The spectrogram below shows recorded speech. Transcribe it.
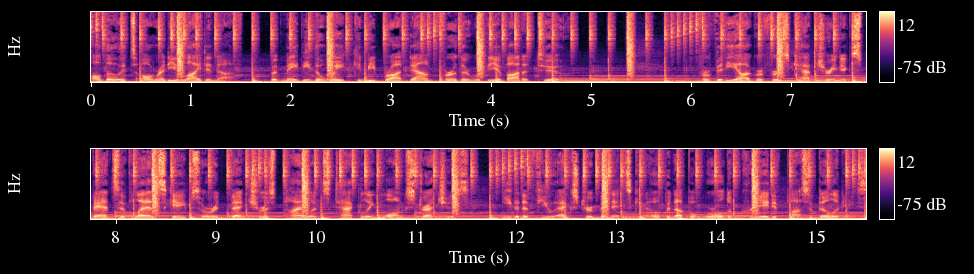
Although it's already light enough, but maybe the weight can be brought down further with the Avata 2. For videographers capturing expansive landscapes or adventurous pilots tackling long stretches, even a few extra minutes can open up a world of creative possibilities.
